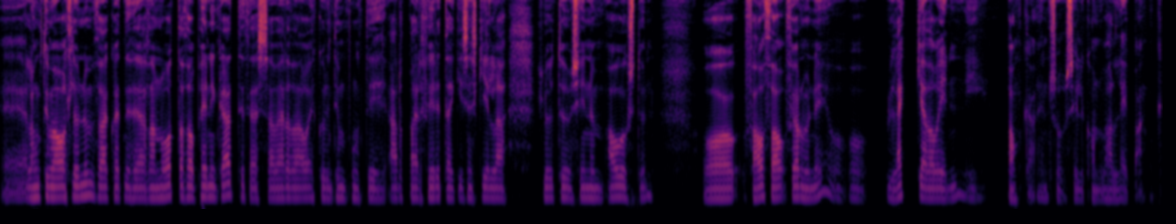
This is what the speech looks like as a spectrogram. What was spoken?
eh, langtíma áallunum, það hvernig þeir ætla að nota þá peninga til þess að verða á einhverjum tímpunkti arbær fyrirtæki sem skila hlutum sínum ávöxtun og fá þá fjármunni og, og leggja þá inn í banka eins og Silicon Valley Bank.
